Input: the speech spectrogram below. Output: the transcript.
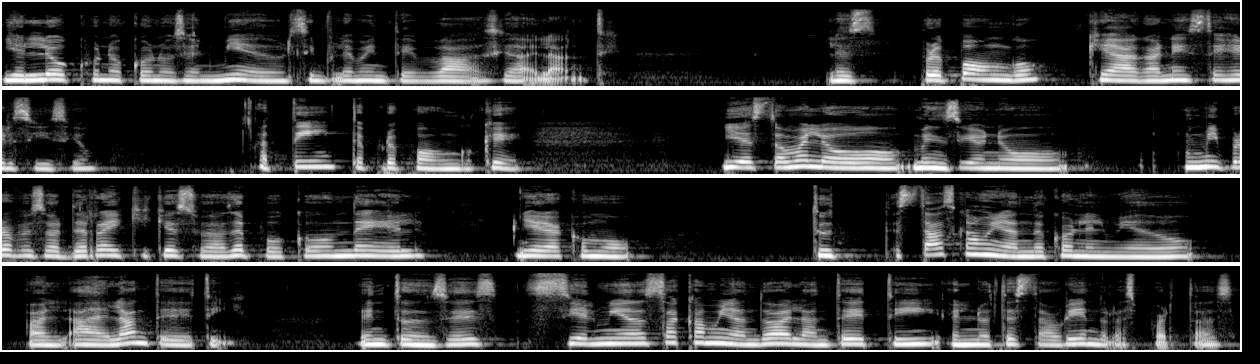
y el loco no conoce el miedo, simplemente va hacia adelante les propongo que hagan este ejercicio. A ti te propongo que, y esto me lo mencionó mi profesor de Reiki que estuve hace poco donde él, y era como, tú estás caminando con el miedo adelante de ti. Entonces, si el miedo está caminando adelante de ti, él no te está abriendo las puertas,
